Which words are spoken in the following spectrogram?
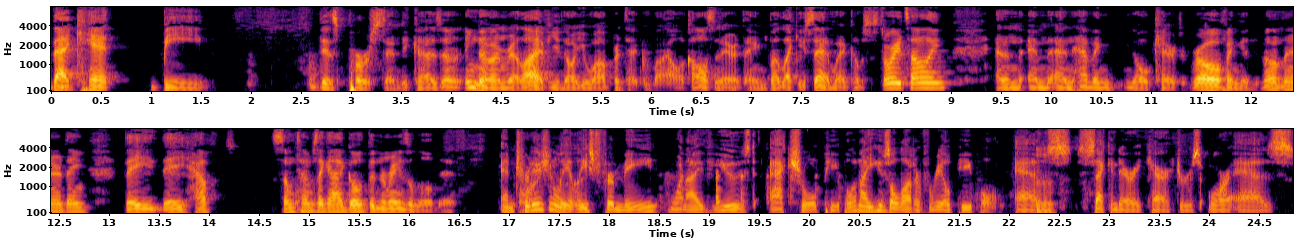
that can't be this person because uh, you know in real life you know you want them by all costs and everything but like you said when it comes to storytelling and and and having you know character growth and good development and everything they they have sometimes they gotta go through the reins a little bit And traditionally, at least for me, when I've used actual people, and I use a lot of real people as Mhm. secondary characters or as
